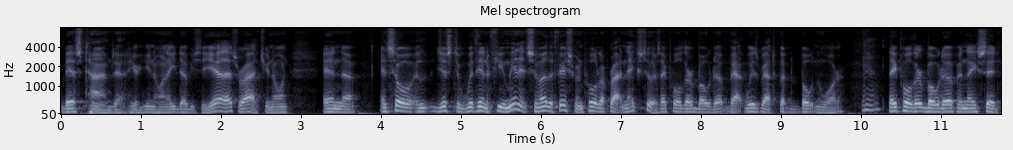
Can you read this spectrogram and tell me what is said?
best times out here, you know. on AWC. yeah, that's right, you know. And and uh, and so uh, just within a few minutes, some other fishermen pulled up right next to us. They pulled their boat up. About, we was about to put the boat in the water. Yeah. They pulled their boat up and they said,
